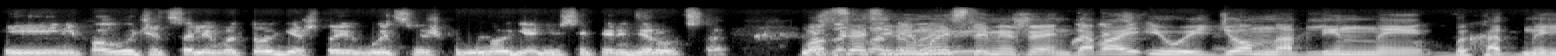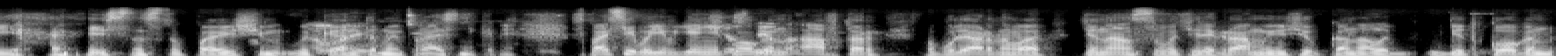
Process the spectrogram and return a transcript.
и не получится ли в итоге, что их будет слишком много, и они все передерутся. Вот с этими мыслями, Жень, давай и уйдем на длинные выходные и с наступающим уикендом и праздниками. Спасибо, Евгений Счастливо. Коган, автор популярного финансового телеграмма YouTube-канала Биткоган.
